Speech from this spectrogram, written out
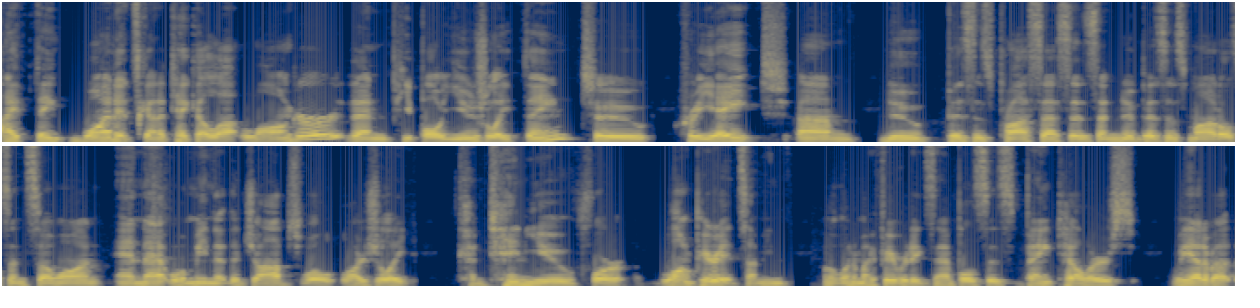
I think one, it's going to take a lot longer than people usually think to create um, new business processes and new business models and so on, and that will mean that the jobs will largely continue for long periods. I mean, one of my favorite examples is bank tellers. We had about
